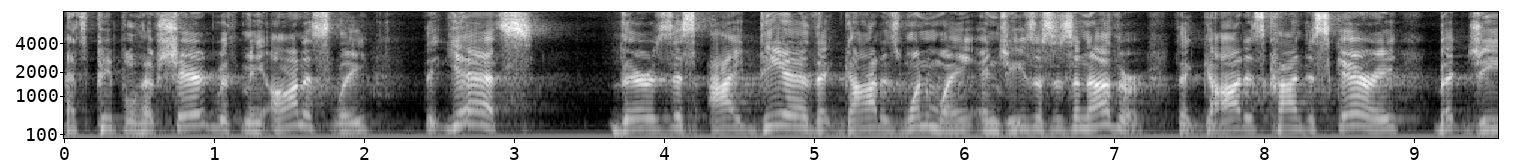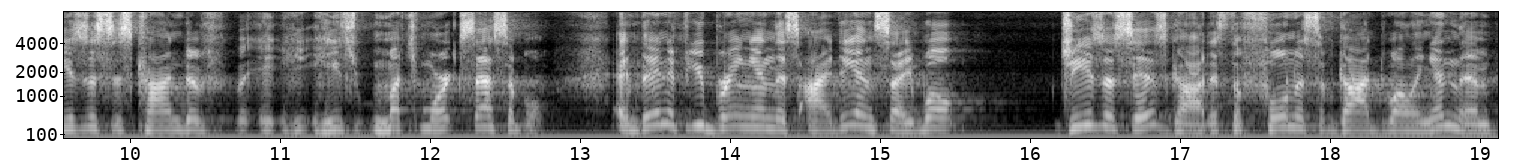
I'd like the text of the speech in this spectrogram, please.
as people have shared with me honestly, that yes, there's this idea that God is one way and Jesus is another, that God is kind of scary, but Jesus is kind of, he's much more accessible. And then if you bring in this idea and say, well, Jesus is God, it's the fullness of God dwelling in them,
